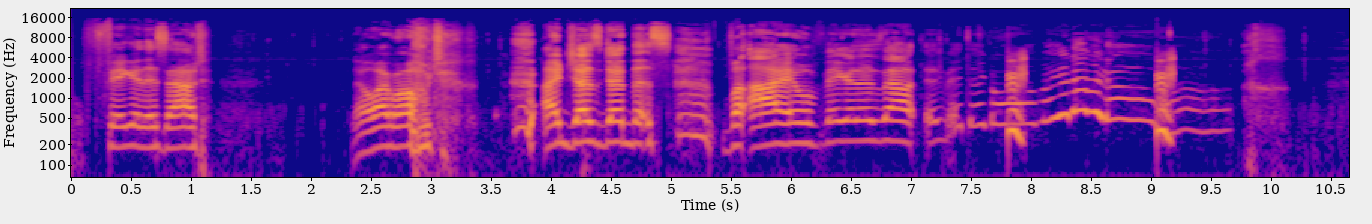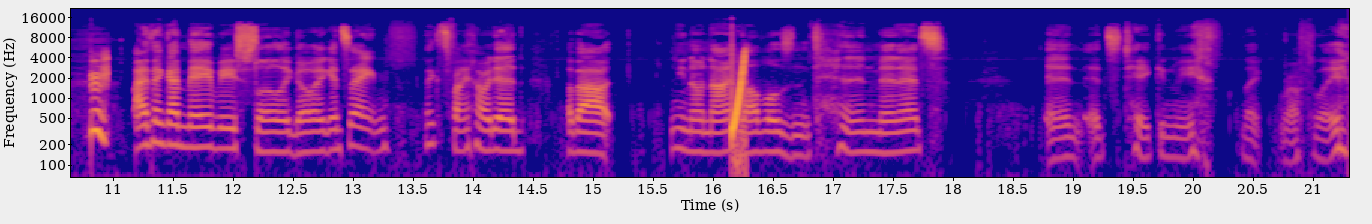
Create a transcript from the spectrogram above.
I'll figure this out. No, I won't. I just did this, but I will figure this out. It may take a while, but you never know. I think I may be slowly going insane. I think it's funny how I did about, you know, nine levels in ten minutes, and it's taken me like roughly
